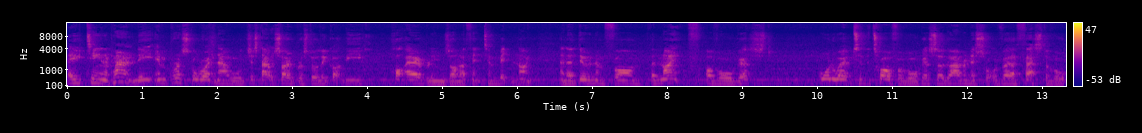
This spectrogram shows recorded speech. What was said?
18. Apparently, in Bristol right now, or just outside Bristol, they've got the hot air balloons on, I think, to midnight, and they're doing them from the 9th of August all the way up to the 12th of August, so they're having this sort of uh, festival.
